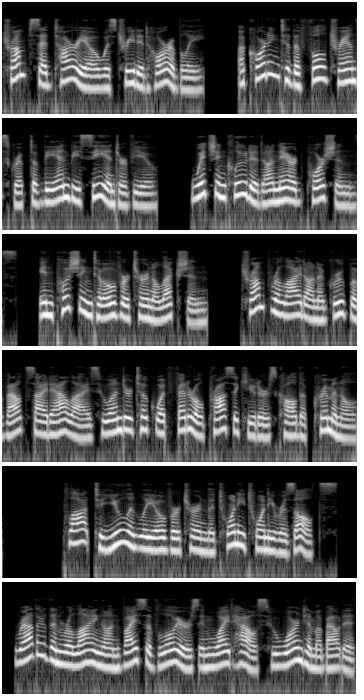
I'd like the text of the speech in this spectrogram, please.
Trump said Tarrio was treated horribly. According to the full transcript of the NBC interview, which included unaired portions, in pushing to overturn election, Trump relied on a group of outside allies who undertook what federal prosecutors called a criminal plot to ultimately overturn the 2020 results rather than relying on vice of lawyers in White House who warned him about it.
